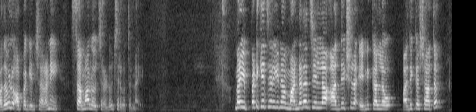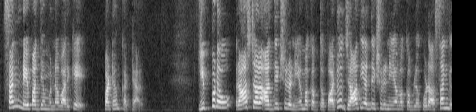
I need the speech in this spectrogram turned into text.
పదవులు అప్పగించాలని సమాలోచనలు జరుగుతున్నాయి. మరి ఇప్పటికే జరిగిన మండల జిల్లా అధ్యక్షుల ఎన్నికల్లో అధిక శాతం సంఘ్ నేపథ్యం ఉన్న వారికే పటం కట్టారు. ఇప్పుడు రాష్ట్రాల అధ్యక్షుల నియామకంతో పాటు జాతీయ అధ్యక్షుడి నియామకంలో కూడా సంఘ్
